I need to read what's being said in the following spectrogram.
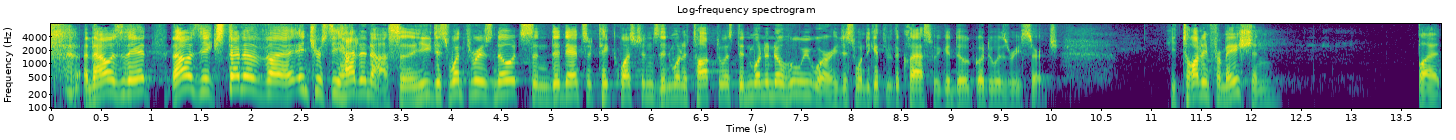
and that was, the, that was the extent of uh, interest he had in us. And he just went through his notes and didn't answer, take questions, didn't want to talk to us, didn't want to know who we were. He just wanted to get through the class so he could do, go do his research. He taught information, but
